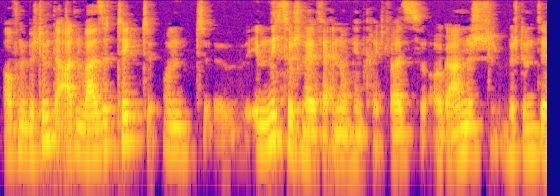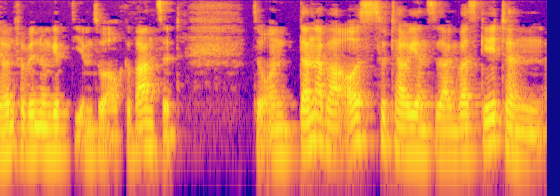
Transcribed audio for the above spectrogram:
auf eine bestimmte Art und Weise tickt und äh, eben nicht so schnell Veränderungen hinkriegt, weil es organisch bestimmte Hirnverbindungen gibt, die eben so auch gebahnt sind. So, und dann aber auszutarieren, zu sagen, was geht denn?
